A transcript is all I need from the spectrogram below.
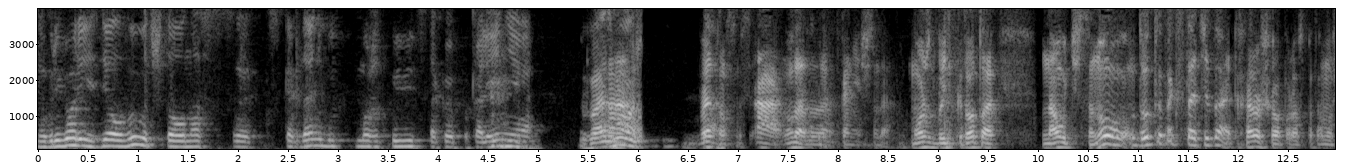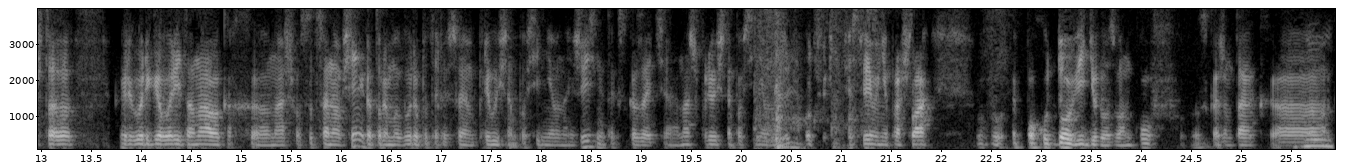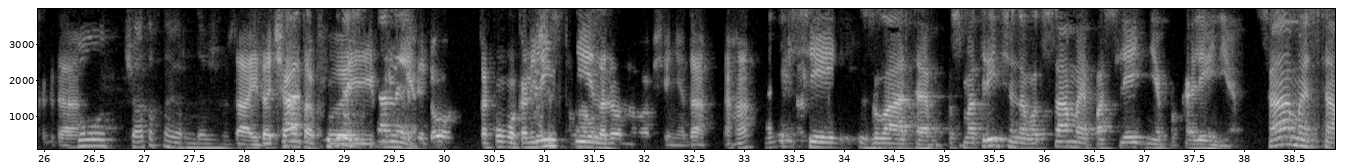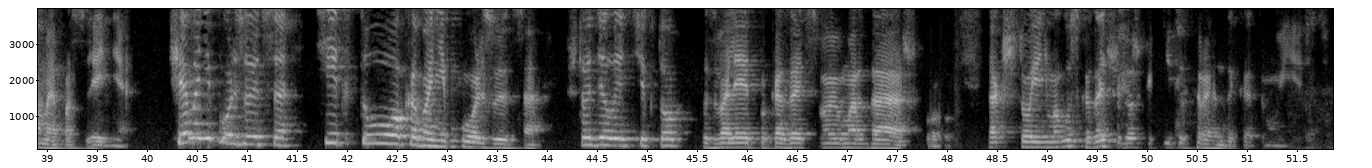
Ну, Григорий сделал вывод, что у нас э, когда-нибудь может появиться такое поколение. Возможно. А, в этом смысле. А, ну да, да, да, конечно, да. Может быть, кто-то научится. Ну, тут это, кстати, да, это хороший вопрос, потому что Григорий говорит о навыках э, нашего социального общения, которые мы выработали в своем привычном повседневной жизни, так сказать. Э, наша привычная повседневная жизнь большую часть времени прошла в эпоху до видеозвонков, скажем так, э, ну, когда... До чатов, наверное, даже. Да, и до чатов, а, и, и до такого количества Алексей, удаленного общения, да. Ага. Алексей, Злата, посмотрите на вот самое последнее поколение. Самое-самое последнее. Чем они пользуются? ТикТоком они пользуются. Что делает ТикТок? Позволяет показать свою мордашку. Так что я не могу сказать, что даже какие-то тренды к этому есть.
